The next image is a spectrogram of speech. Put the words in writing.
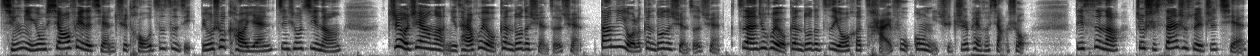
请你用消费的钱去投资自己，比如说考研、进修技能，只有这样呢，你才会有更多的选择权。当你有了更多的选择权，自然就会有更多的自由和财富供你去支配和享受。第四呢，就是三十岁之前，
